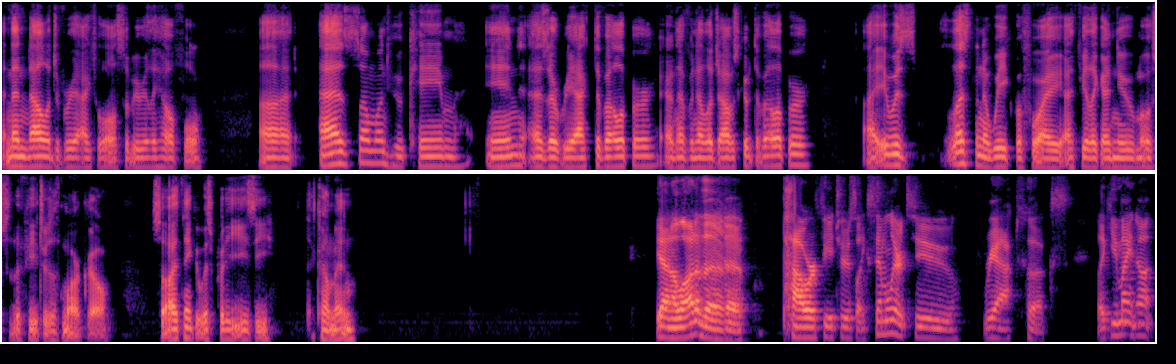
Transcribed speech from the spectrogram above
And then knowledge of React will also be really helpful. Uh, as someone who came in as a React developer and a vanilla JavaScript developer, it was less than a week before I, I feel like I knew most of the features of Marko. So I think it was pretty easy to come in. Yeah, and a lot of the power features, like similar to React hooks, like you might not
